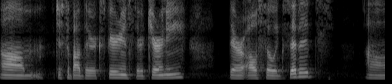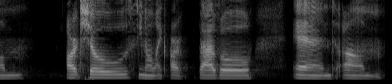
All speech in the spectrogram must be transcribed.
um, just about their experience, their journey. There are also exhibits, um, art shows, you know, like Art Basel, and um,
